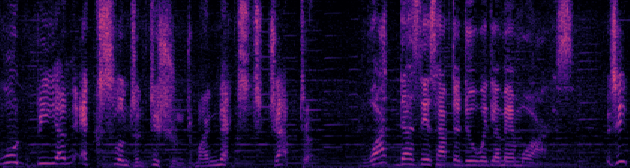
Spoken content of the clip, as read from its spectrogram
would be an excellent addition to my next chapter. What does this have to do with your memoirs? You see,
